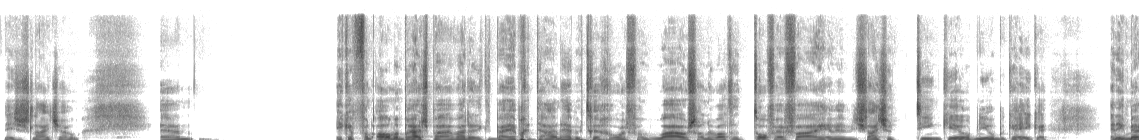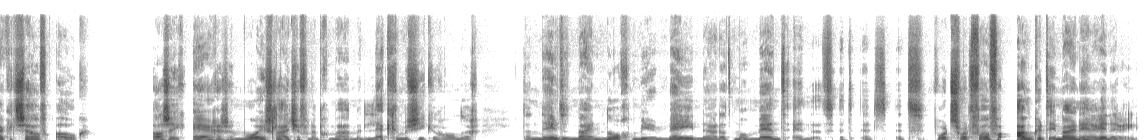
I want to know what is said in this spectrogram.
deze slideshow. Um, ik heb van al mijn bruidsparen waar dat ik het bij heb gedaan, heb ik teruggehoord van wauw Sanne, wat een tof ervaring. En we hebben die slideshow tien keer opnieuw bekeken. En ik merk het zelf ook. Als ik ergens een mooie slideshow van heb gemaakt met lekkere muziek eronder, dan neemt het mij nog meer mee naar dat moment. En het, het, het, het wordt soort van verankerd in mijn herinnering.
